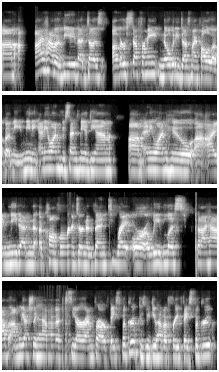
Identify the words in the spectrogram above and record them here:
Um, I have a VA that does other stuff for me. Nobody does my follow up but me. Meaning anyone who sends me a DM, um, anyone who uh, I meet at an, a conference or an event, right, or a lead list that I have. Um, we actually have a CRM for our Facebook group because we do have a free Facebook group.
